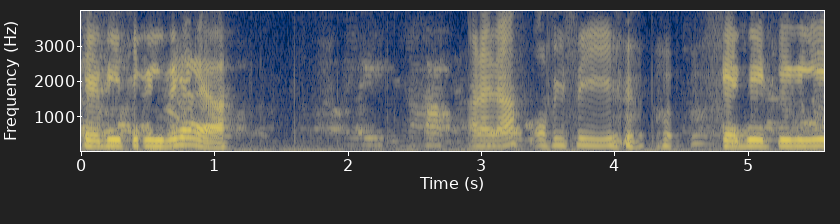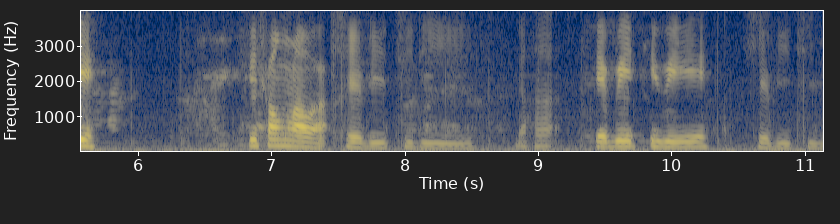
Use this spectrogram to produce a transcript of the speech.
KBTV ไม่ใช่เหรอ อะไรนะ OPC KBTV ชื่อช่องเราอะ KBTD นะฮะ KBTV KBTV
